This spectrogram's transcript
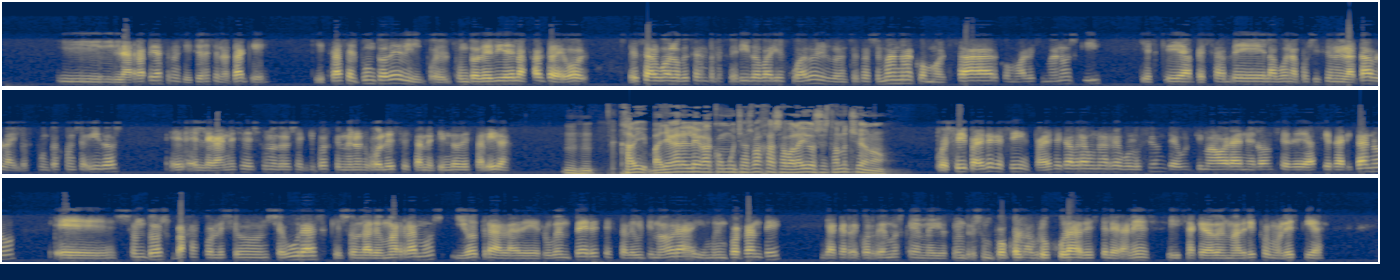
y las rápidas transiciones en ataque. Quizás el punto débil, pues el punto débil es la falta de gol. Es algo a lo que se han referido varios jugadores durante esta semana, como el Zar, como Alex Imanowski, y es que a pesar de la buena posición en la tabla y los puntos conseguidos, el Leganés es uno de los equipos que menos goles se está metiendo de esta liga. Javi, ¿va a llegar el Lega con muchas bajas a Balaidos esta noche o no? Pues sí, parece que sí. Parece que habrá una revolución de última hora en el 11 de Asier Garitano. Eh, son dos bajas por lesión seguras, que son la de Omar Ramos y otra, la de Rubén Pérez, esta de última hora y muy importante, ya que recordemos que el mediocentro es un poco la brújula de este Leganés y se ha quedado en Madrid por molestias.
